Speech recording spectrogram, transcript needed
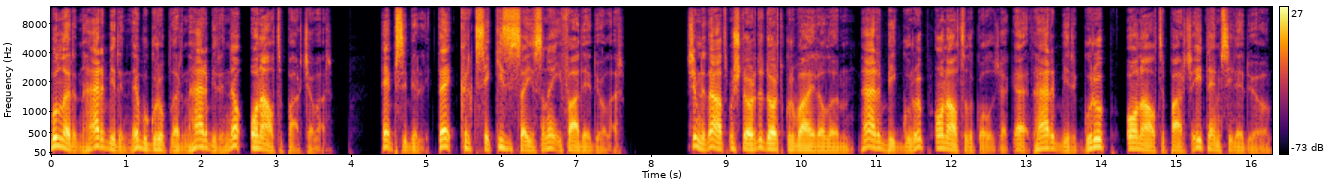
Bunların her birinde, bu grupların her birinde 16 parça var. Hepsi birlikte 48 sayısını ifade ediyorlar. Şimdi de 64'ü 4 gruba ayıralım. Her bir grup 16'lık olacak. Evet, her bir grup 16 parçayı temsil ediyor.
